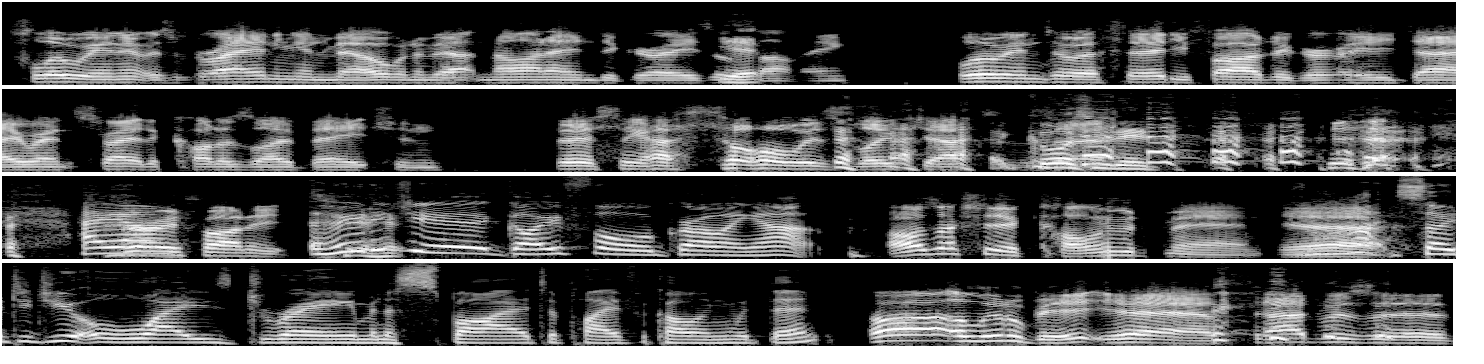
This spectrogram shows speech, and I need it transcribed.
flew in. It was raining in Melbourne, about 19 degrees or Yep. something. Flew into a 35 degree day, went straight to Cottesloe Beach, and first thing I saw was Luke Jackson. Of course, you did. Hey, um, Very funny. who did you go for growing up? I was actually a Collingwood man. Yeah. Right, So, did you always dream and aspire to play for Collingwood then? Uh, a little bit, yeah. Dad was a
